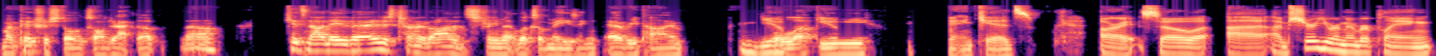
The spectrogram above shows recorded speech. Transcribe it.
my picture still looks all jacked up. No. Kids nowadays, they just turn it on and stream it. it looks amazing every time. Yep. Lucky. Dang kids. All right. So uh, I'm sure you remember playing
